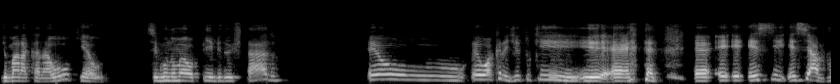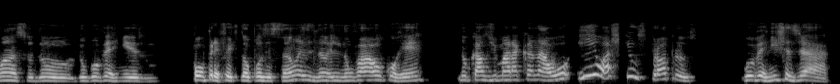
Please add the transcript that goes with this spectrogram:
de Maracanaú, que é o segundo maior PIB do estado, eu, eu acredito que é, é, esse, esse avanço do, do governismo por prefeito da oposição ele não, ele não vai ocorrer no caso de Maracanaú, e eu acho que os próprios governistas já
